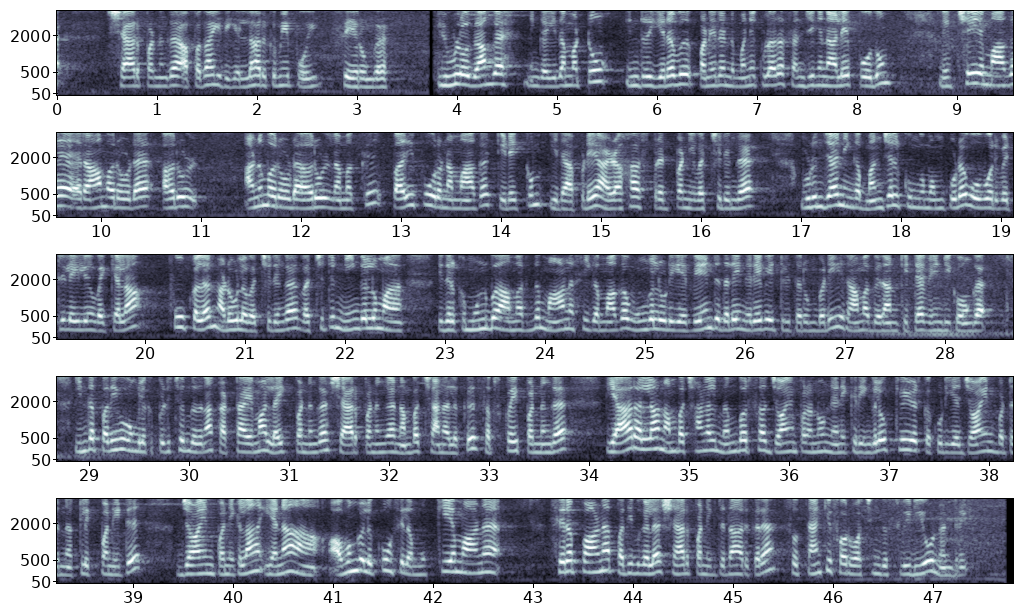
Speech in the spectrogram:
ஷேர் பண்ணுங்கள் அப்போ தான் இது எல்லாருக்குமே போய் சேருங்க. இவ்வளோ தாங்க நீங்கள் இதை மட்டும் இன்று இரவு பன்னிரெண்டு மணிக்குள்ளார செஞ்சீங்கனாலே போதும். நிச்சயமாக ராமரோட அருள் அனுமரோட அருள் நமக்கு பரிபூரணமாக கிடைக்கும். இதை அப்படியே அழகாக ஸ்ப்ரெட் பண்ணி வச்சிடுங்க. முடிஞ்சால் நீங்கள் மஞ்சள் குங்குமம் கூட ஒவ்வொரு வெற்றிலையிலையும் வைக்கலாம். பூக்களை நடுவில் வச்சிடுங்க. வச்சுட்டு நீங்களும் இதற்கு முன்பு அமர்ந்து மானசீகமாக உங்களுடைய வேண்டுதலை நிறைவேற்றி தரும்படி ராமபிரான் கிட்ட வேண்டிக்கோங்க. இந்த பதிவு உங்களுக்கு பிடிச்சிருந்ததுன்னா கட்டாயமாக லைக் பண்ணுங்கள் ஷேர் பண்ணுங்கள் நம்ம சேனலுக்கு சப்ஸ்கிரைப் பண்ணுங்கள் யாரெல்லாம் நம்ம சேனல் மெம்பர்ஸாக ஜாயின் பண்ணணும்னு நினைக்கிறீங்களோ கீழே இருக்கக்கூடிய ஜாயின் பட்டனை கிளிக் பண்ணிவிட்டு ஜாயின் பண்ணிக்கலாம். ஏன்னா அவங்களுக்கும் சில முக்கியமான சிறப்பான பதிவுகளை ஷேர் பண்ணிக்கிட்டு தான் இருக்கிறேன். ஸோ தேங்க்யூ ஃபார் வாட்சிங் திஸ் வீடியோ நன்றி.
